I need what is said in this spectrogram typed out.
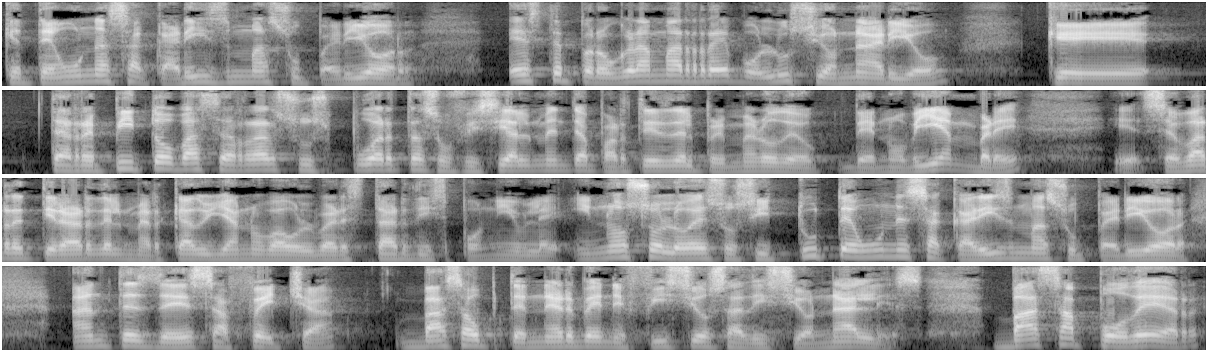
que te unas a Carisma Superior, este programa revolucionario que te repito, va a cerrar sus puertas oficialmente a partir del primero de, noviembre. Eh, se va a retirar del mercado y ya no va a volver a estar disponible. Y no solo eso, si tú te unes a Carisma Superior antes de esa fecha, vas a obtener beneficios adicionales, vas a poder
